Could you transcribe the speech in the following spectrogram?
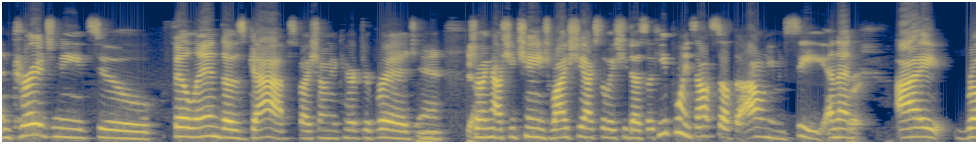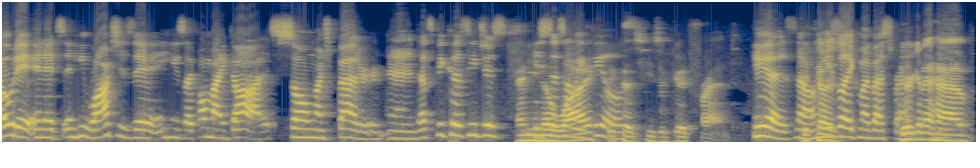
encouraged me to fill in those gaps by showing a character bridge mm-hmm. and Yeah. showing how she changed, why she acts the way she does. So he points out stuff that I don't even see. And then Right. I wrote it and it's and he watches it and he's like, "Oh my god, it's so much better." And that's because he just and you he know says how he feels. Because he's a good friend. he is. No, because he's like my best friend. You're gonna have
